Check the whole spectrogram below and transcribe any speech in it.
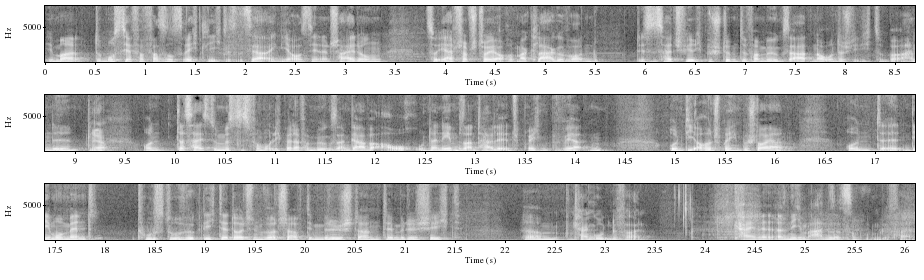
immer, du musst ja verfassungsrechtlich, das ist ja eigentlich aus den Entscheidungen zur Erbschaftssteuer auch immer klar geworden. Es ist halt schwierig, bestimmte Vermögensarten auch unterschiedlich zu behandeln. Ja. Und das heißt, du müsstest vermutlich bei der Vermögensangabe auch Unternehmensanteile entsprechend bewerten und die auch entsprechend besteuern. Und äh, in dem Moment tust du wirklich der deutschen Wirtschaft, dem Mittelstand, der Mittelschicht ähm, Keinen guten Gefallen. keine, also nicht im Ansatz einen guten Gefallen.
